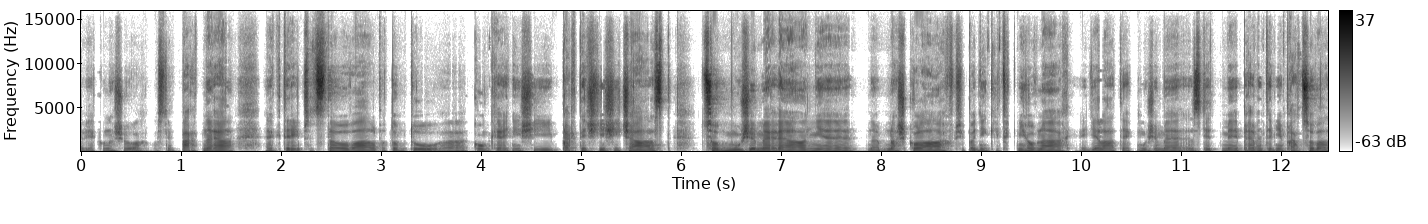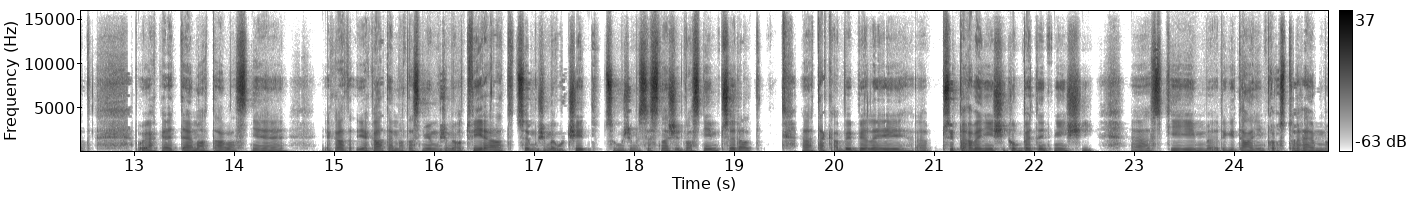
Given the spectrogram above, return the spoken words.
jako našeho vlastně partnera, eh, který představoval potom tu eh, konkrétnější, praktičtější část, co můžeme reálně na školách, případně v knihovnách dělat, jak můžeme s dětmi preventivně pracovat, o jaké témata vlastně jaká, jaká témata s nimi můžeme otvírat, co je můžeme učit, co můžeme se snažit vlastně jim předat, eh, tak aby byli eh, připravenější, kompetentnější eh, s tím digitálním prostorem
